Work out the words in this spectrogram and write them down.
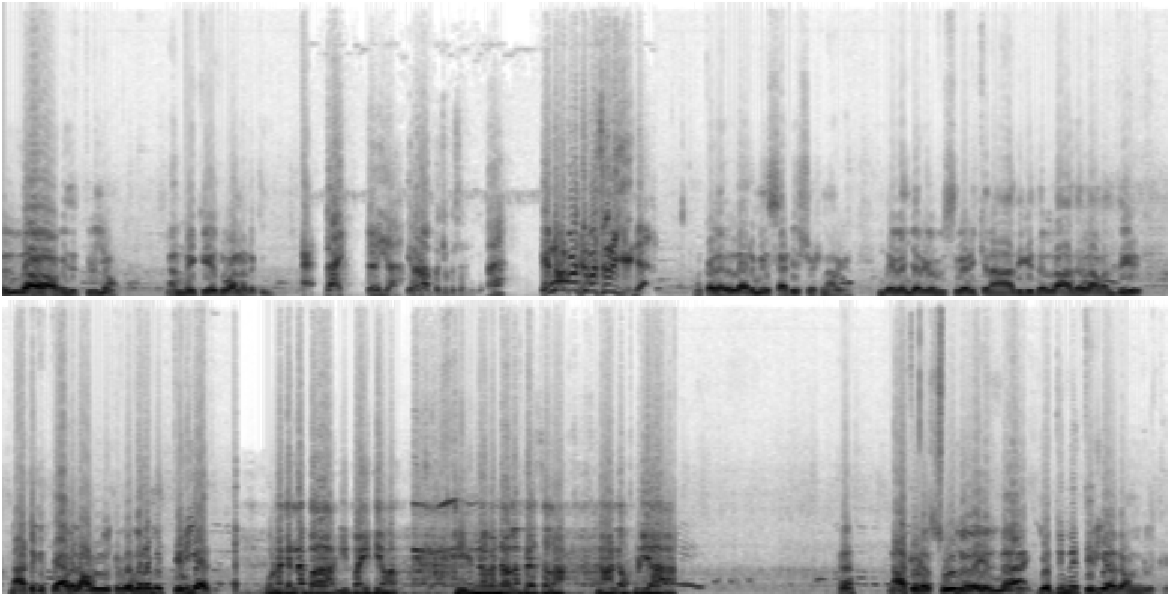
எல்லா விதத்திலையும் நன்மைக்கு ஏதுவா நடக்குது. மக்கள் எல்லாருமே சாட்டிஸ்பேக்ஷனா இருக்காங்க. இந்த இளைஞர்கள் விசில் அடிக்கிறான் அதுக்கு இதெல்லாம் அதெல்லாம் வந்து நாட்டுக்கு தேவையில்லை. அவங்களுக்கு விவரமே தெரியாது. உனக்கு என்னப்பா? நீ பைத்தியம். நீ என்ன வேணாலும் பேசலாம். நாங்க அப்படியா? நாட்டோட சூழ்நிலை என்ன? எதுவுமே தெரியாது அவங்களுக்கு.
